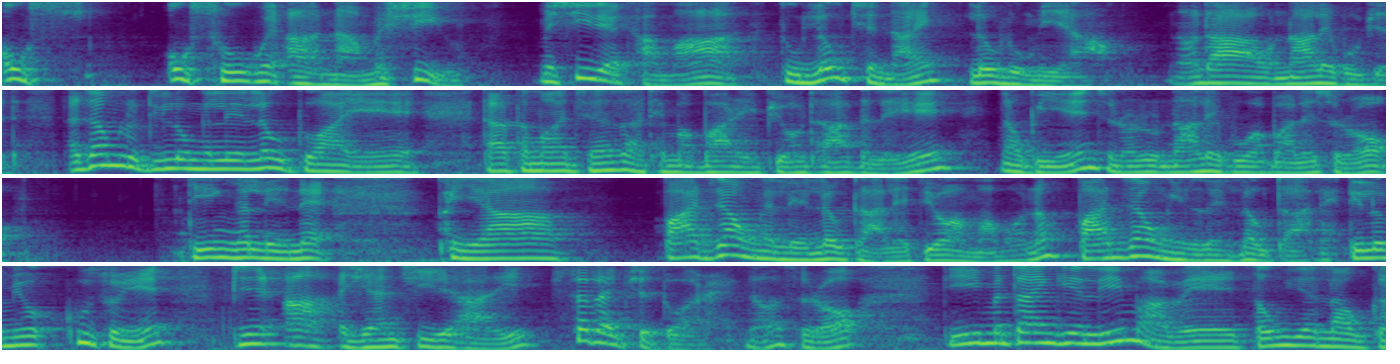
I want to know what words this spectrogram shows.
အုပ်အုပ်ဆိုးခွင့်အာဏာမရှိဘူးမရှိတဲ့အခါမှာ तू လှုပ်ချင်တိုင်းလှုပ်လို့မရအောင်နော်ဒါကိုနားလည်ဖို့ဖြစ်တယ်။ဒါကြောင့်မလို့ဒီလိုငလင်လှုပ်သွားရင်ဒါတမန်ကျမ်းစာထဲမှာဘာတွေပြောထားသလဲ။နောက်ပြီးရင်ကျွန်တော်တို့နားလည်ဖို့ကဘာလဲဆိုတော့ ဒီငလင်နဲ့ဖျားဘာကြောင့်ငလင်လှုပ်တာလဲပြောရမှာပေါ့နော်ဘာကြောင့်ငလင်လှုပ်တာလဲဒီလိုမျိုးအခုဆိုရင်ပြင်းအားအရန်ကြီးတဲ့ဟာတွေဆက်တိုက်ဖြစ်သွားတယ်နော်ဆိုတော့ဒီမတိုင်ခင်လေးမှာပဲ3ရက်လောက်က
